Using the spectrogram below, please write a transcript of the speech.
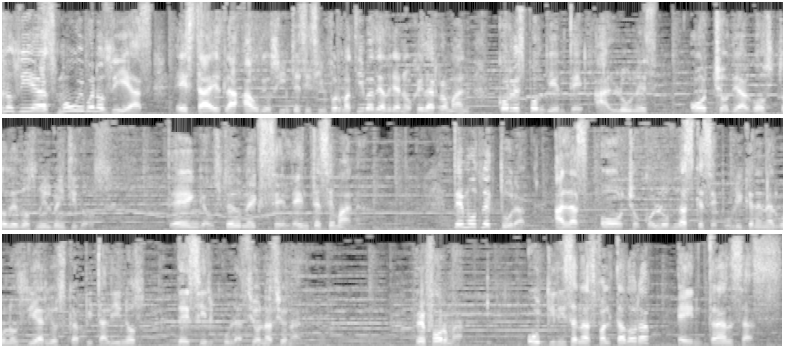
Buenos días, muy buenos días. Esta es la audiosíntesis informativa de Adrián Ojeda Román, correspondiente al lunes 8 de agosto de 2022. Tenga usted una excelente semana. Demos lectura a las ocho columnas que se publican en algunos diarios capitalinos de circulación nacional. Reforma. Utilizan asfaltadora en tranzas,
